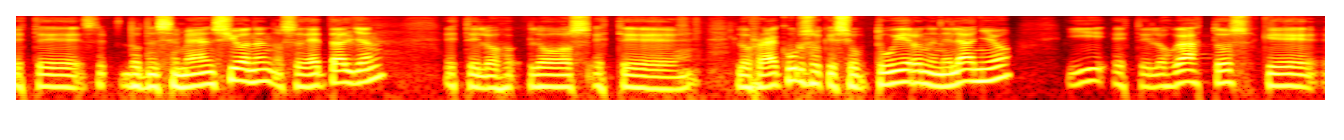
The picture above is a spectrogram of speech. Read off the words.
este, se, donde se mencionan o se detallan este, los, los, este, los recursos que se obtuvieron en el año y este, los gastos que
